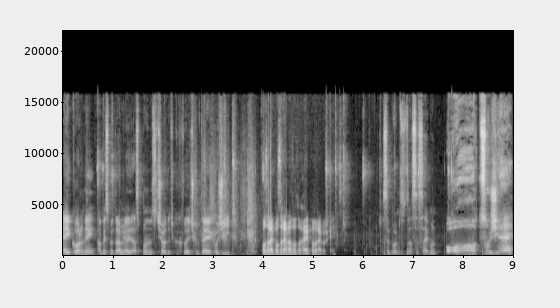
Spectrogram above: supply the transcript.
acorny, aby jsme teda měli aspoň z čeho teďko chviličku tady jako žít. Pozeraj, pozeraj na toto, hej, pozeraj, počkej. Se bojím, co to zase Simon. O, cože?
